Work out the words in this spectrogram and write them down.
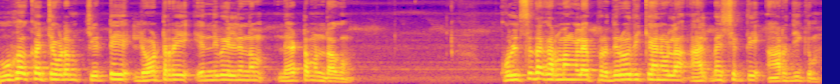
ഊഹക്കച്ചവടം ചിട്ടി ലോട്ടറി എന്നിവയിൽ നിന്നും നേട്ടമുണ്ടാകും. കുത്സിത കർമ്മങ്ങളെ പ്രതിരോധിക്കാനുള്ള ആത്മശക്തി ആർജിക്കും.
